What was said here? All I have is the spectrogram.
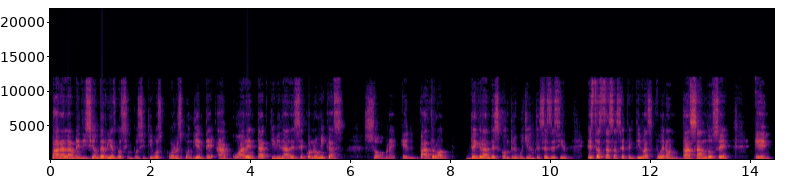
para la medición de riesgos impositivos correspondiente a 40 actividades económicas sobre el padrón de grandes contribuyentes. Es decir, estas tasas efectivas fueron basándose en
